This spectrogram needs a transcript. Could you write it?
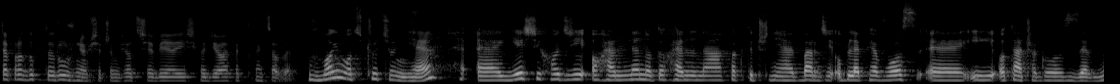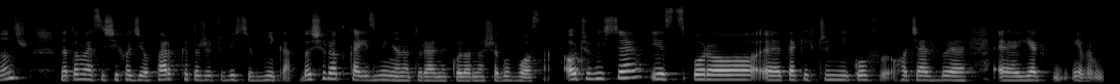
te produkty różnią się czymś od siebie, jeśli chodzi o efekt końcowy? W moim odczuciu nie. Jeśli chodzi o hennę, no to henna faktycznie bardziej oblepia włos e, i otacza go z zewnątrz. Natomiast jeśli chodzi o farbkę, to rzeczywiście wnika do środka i zmienia naturalny kolor naszego włosa. Oczywiście jest sporo e, takich czynników, chociażby e, jak, nie wiem,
